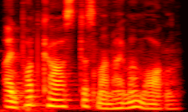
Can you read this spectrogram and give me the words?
Ein Podcast des Mannheimer Morgen.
